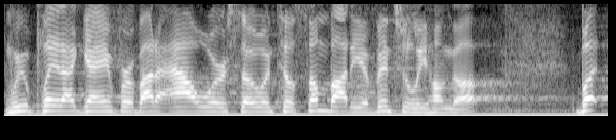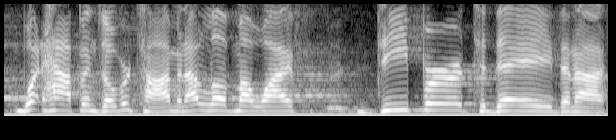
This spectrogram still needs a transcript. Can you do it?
And we would play that game for about an hour or so until somebody eventually hung up. But what happens over time, and I love my wife deeper today than I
